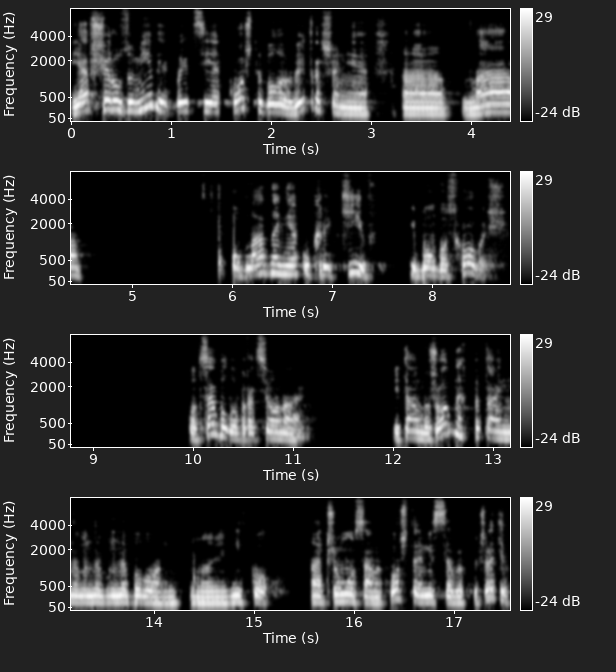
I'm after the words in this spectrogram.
Я б ще розумів, якби ці кошти були витрачені е, на обладнання укриттів і бомбосховищ. Оце було б раціонально. І там жодних питань не, було ну, ні в кого. А чому саме кошти місцевих бюджетів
